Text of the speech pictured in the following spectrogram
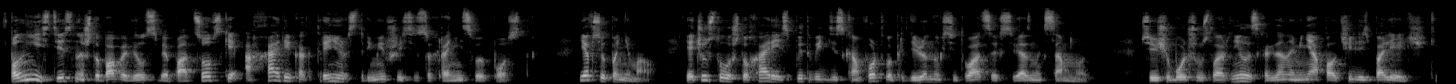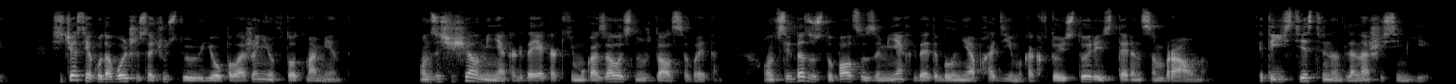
Вполне естественно, что папа вел себя по-отцовски, а Харри как тренер, стремившийся сохранить свой пост. Я все понимал. Я чувствовал, что Харри испытывает дискомфорт в определенных ситуациях, связанных со мной. Все еще больше усложнилось, когда на меня ополчились болельщики. Сейчас я куда больше сочувствую его положению в тот момент. Он защищал меня, когда я, как ему казалось, нуждался в этом. Он всегда заступался за меня, когда это было необходимо, как в той истории с Терренсом Брауном. Это естественно для нашей семьи.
